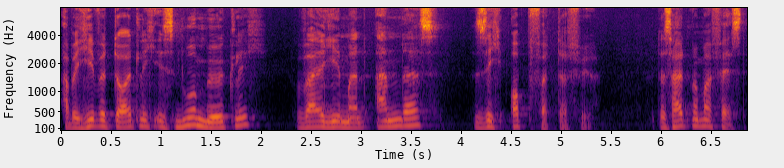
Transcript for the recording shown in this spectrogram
aber hier wird deutlich, ist nur möglich, weil jemand anders sich opfert dafür. Das halten wir mal fest.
